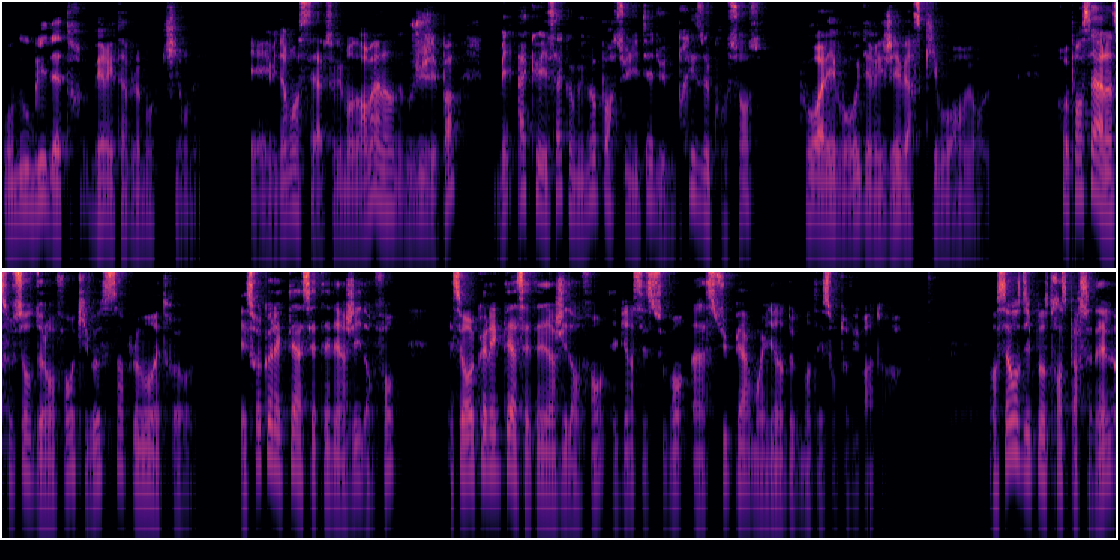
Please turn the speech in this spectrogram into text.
on oublie d'être véritablement qui on est. Et évidemment, c'est absolument normal, hein, ne vous jugez pas, mais accueillez ça comme une opportunité d'une prise de conscience pour aller vous rediriger vers ce qui vous rend heureux. Repensez à l'insouciance de l'enfant qui veut simplement être heureux. Et se reconnecter à cette énergie d'enfant, et se reconnecter à cette énergie d'enfant, eh bien c'est souvent un super moyen d'augmenter son taux vibratoire. En séance d'hypnose transpersonnelle,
